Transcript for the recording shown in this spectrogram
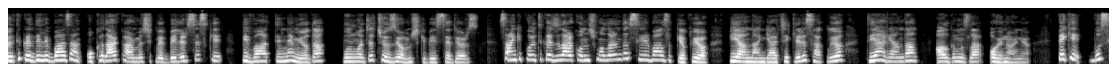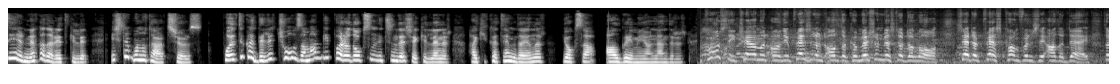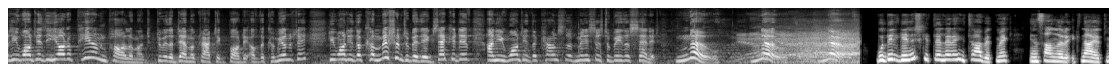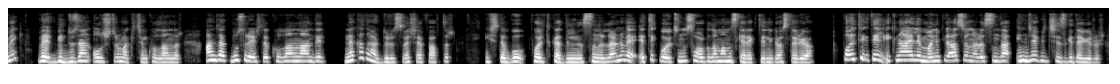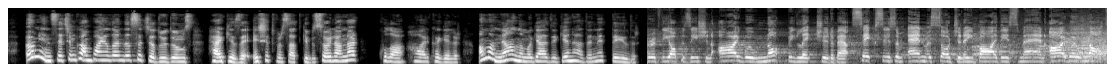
Politika dili bazen o kadar karmaşık ve belirsiz ki bir vaat dinlemiyor da bulmaca çözüyormuş gibi hissediyoruz. Sanki politikacılar konuşmalarında sihirbazlık yapıyor. Bir yandan gerçekleri saklıyor, diğer yandan algımızla oyun oynuyor. Peki bu sihir ne kadar etkili? İşte bunu tartışıyoruz. Politika dili çoğu zaman bir paradoksun içinde şekillenir. Hakikate mi dayanır yoksa algıyı mı yönlendirir? Course, the chairman or the president of the commission, Mr. Delors, said at press conference the other day that he wanted the European Parliament to be the democratic body of the community. He wanted the commission to be the executive, and he wanted the council of ministers to be the senate. No, no, no. Bu dil geniş kitlelere hitap etmek, insanları ikna etmek ve bir düzen oluşturmak için kullanılır. Ancak bu süreçte kullanılan dil ne kadar dürüst ve şeffaftır? İşte bu politika dilinin sınırlarını ve etik boyutunu sorgulamamız gerektiğini gösteriyor. Politik dil ikna ile manipülasyon arasında ince bir çizgide yürür. Örneğin seçim kampanyalarında sıkça duyduğumuz herkese eşit fırsat gibi söylemler kulağa harika gelir. Ama ne anlama geldiği genelde net değildir. of the opposition, I will not be lectured about sexism and misogyny by this man. I will not.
